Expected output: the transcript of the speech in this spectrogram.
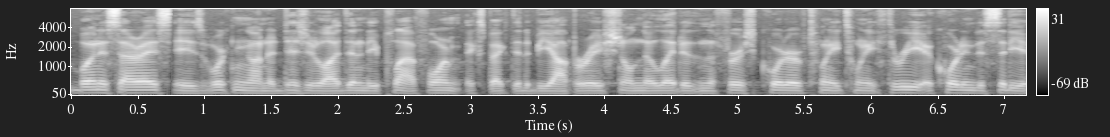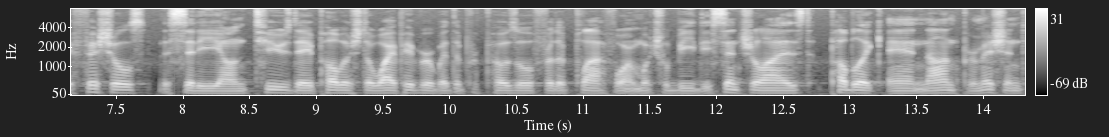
Buenos Aires is working on a digital identity platform expected to be operational no later than the first quarter of 2023, according to city officials. The city on Tuesday published a white paper with a proposal for the platform, which will be decentralized, public, and non permissioned.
